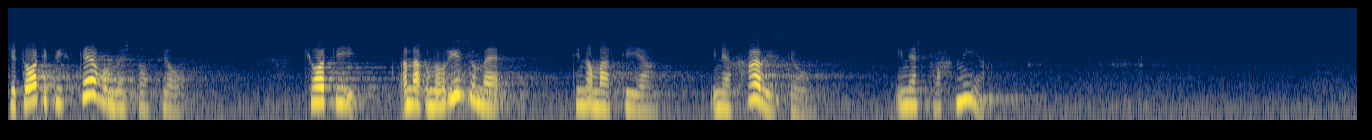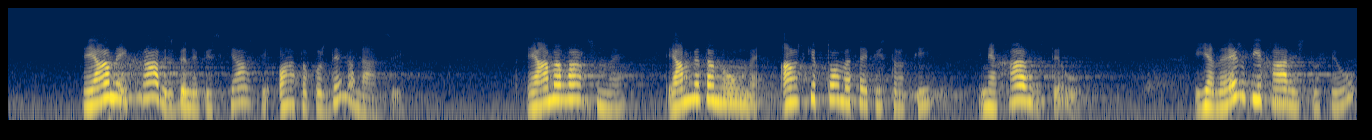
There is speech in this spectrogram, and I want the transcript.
και το ότι πιστεύουμε στο Θεό και ότι αναγνωρίζουμε την αμαρτία. Είναι χάρη Θεού είναι σπλαχνία εάν η χάρη δεν επισκιάσει ο άνθρωπος δεν αλλάζει. Εάν αλλάζουμε εάν μετανοούμε αν σκεπτόμεθα επιστροφή είναι χάρη Θεού. Για να έρθει η χάρη του Θεού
